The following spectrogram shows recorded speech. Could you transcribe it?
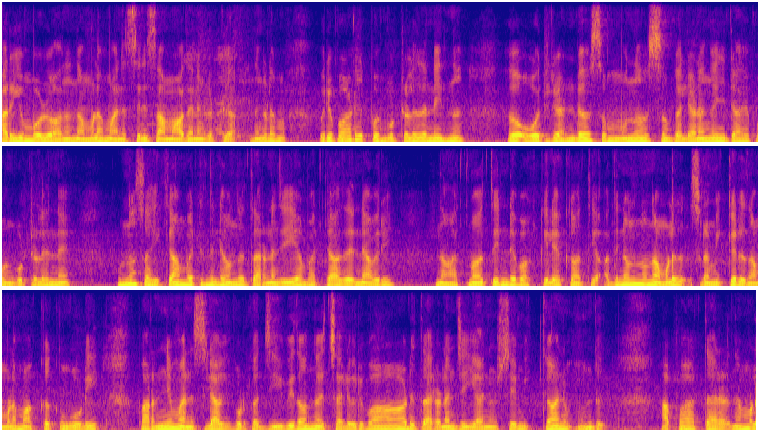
അറിയുമ്പോഴും ആണ് നമ്മളെ മനസ്സിന് സമാധാനം കിട്ടുക. നിങ്ങളുടെ ഒരുപാട് പെൺകുട്ടികൾ തന്നെ ഇന്ന് ഒരു രണ്ട് ദിവസം മൂന്ന് ദിവസം കല്യാണം കഴിഞ്ഞിട്ടായ പെൺകുട്ടികൾ തന്നെ ഒന്നും സഹിക്കാൻ പറ്റുന്നില്ല ഒന്നും തരണം ചെയ്യാൻ പറ്റാതെ തന്നെ അവർ ആത്മഹത്യന്റെ വക്കിലേക്ക് എത്തി. അതിനൊന്നും നമ്മൾ ശ്രമിക്കരുത്. നമ്മളെ മക്കൾക്കും കൂടി പറഞ്ഞ് മനസ്സിലാക്കി കൊടുക്കുക. ജീവിതം എന്ന് വെച്ചാൽ ഒരുപാട് തരണം ചെയ്യാനും ക്ഷമിക്കാനും ഉണ്ട്. അപ്പോൾ ആ തര നമ്മൾ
